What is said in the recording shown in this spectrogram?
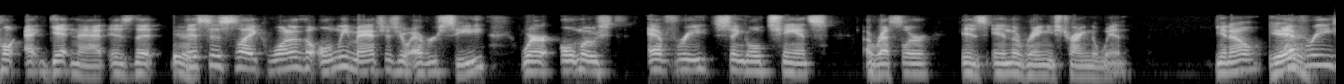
of at getting at is that Yeah. this is like one of the only matches you'll ever see where almost every single chance a wrestler is in the ring he's trying to win. You know, Yeah. every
